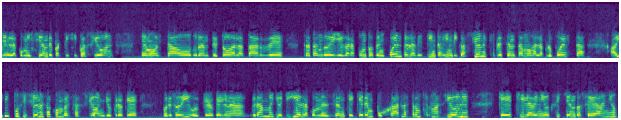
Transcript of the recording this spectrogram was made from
En la comisión de participación hemos estado durante toda la tarde tratando de llegar a puntos de encuentro en las distintas indicaciones que presentamos a la propuesta. Hay disposiciones a conversación. Yo creo que, por eso digo, creo que hay una gran mayoría en la convención que quiere empujar las transformaciones que Chile ha venido exigiendo hace años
